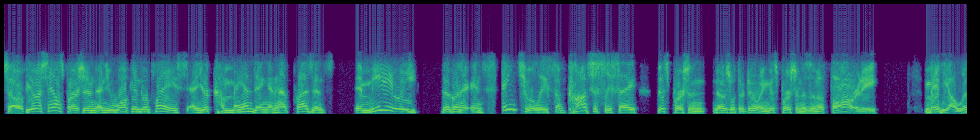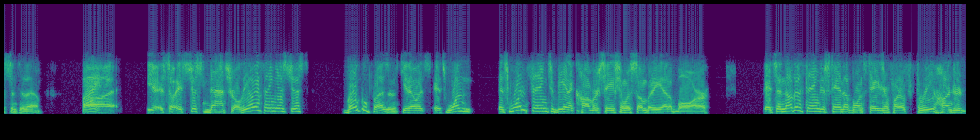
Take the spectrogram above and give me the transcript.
So if you're a salesperson and you walk into a place and you're commanding and have presence, immediately they're going to instinctually, subconsciously say, this person knows what they're doing. This person is an authority. Maybe I'll listen to them. Right. Uh, yeah, so it's just natural. The other thing is just vocal presence. You know, it's it's one it's one thing to be in a conversation with somebody at a bar. It's another thing to stand up on stage in front of 300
